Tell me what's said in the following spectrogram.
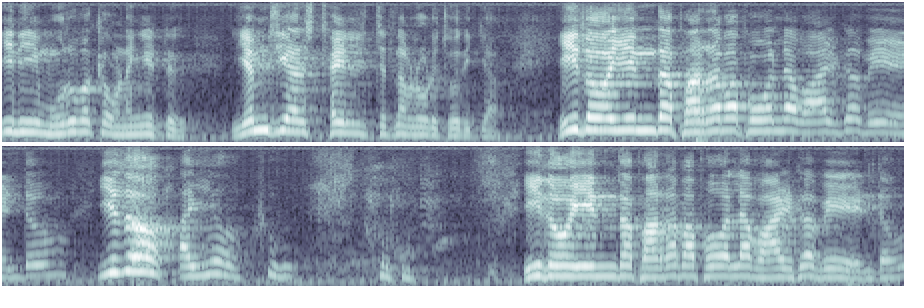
ഇനി ഈ മുറിവൊക്കെ ഉണങ്ങിയിട്ട് എം ജി ആർ സ്റ്റൈലിൽ ചെന്നവളോട് ചോദിക്കാം ഇതോ ഇന്ത പറവ പോലെ വാഴുക വേണ്ടും. ഇതോ അയ്യോ. ഇതോ ഇന്ത പറവ പോലെ വാഴുക വേണ്ടും.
